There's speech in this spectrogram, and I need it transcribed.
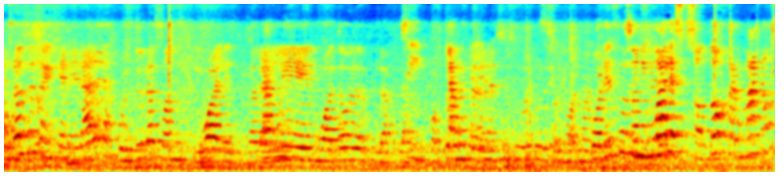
entonces en general las culturas son iguales, o sea, la lengua, todas las, Sí, costumbres las- que tienen son iguales. Por eso Son dice iguales, son todos germanos,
